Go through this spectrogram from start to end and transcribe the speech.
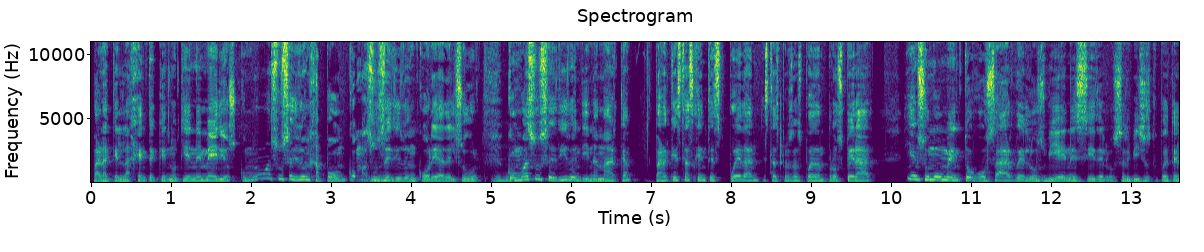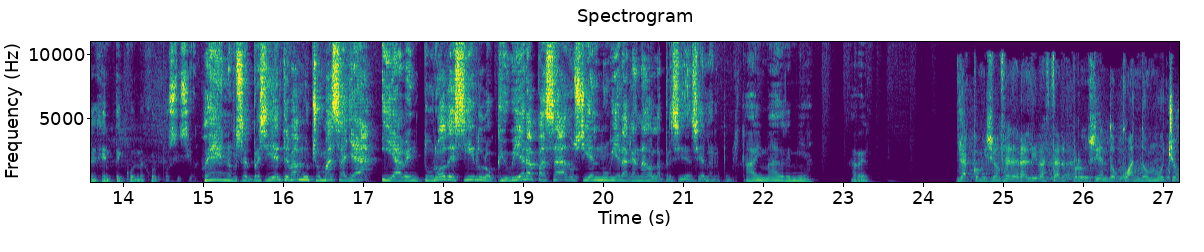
para que la gente que no tiene medios, como ha sucedido en Japón, como ha sucedido en Corea del Sur, como ha sucedido en Dinamarca, para que estas gentes puedan, estas personas puedan prosperar y en su momento gozar de los bienes y de los servicios que puede tener gente con mejor posición. Bueno, pues el presidente va mucho más allá y aventuró decir lo que hubiera pasado si él no hubiera ganado la presidencia de la República. Ay, madre mía. A ver. La Comisión Federal iba a estar produciendo cuando mucho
